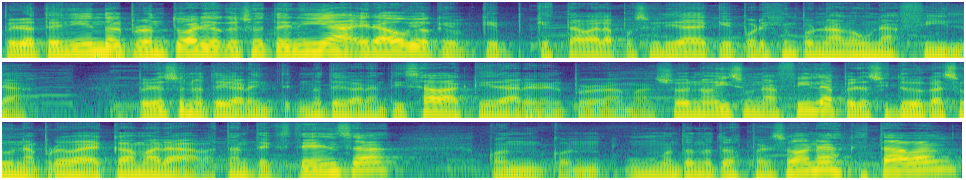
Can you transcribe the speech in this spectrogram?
pero teniendo el prontuario que yo tenía, era obvio que, que- estaba la posibilidad de que, por ejemplo, no haga una fila. Pero eso no te, no te garantizaba quedar en el programa. Yo no hice una fila, pero sí tuve que hacer una prueba de cámara bastante extensa, con, con un montón de otras personas que estaban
